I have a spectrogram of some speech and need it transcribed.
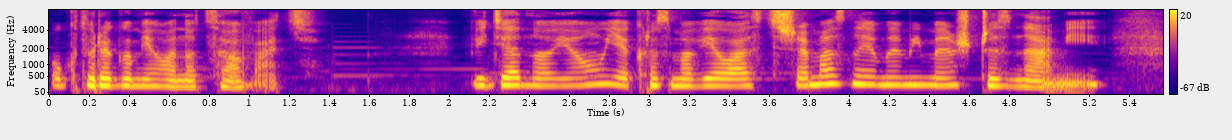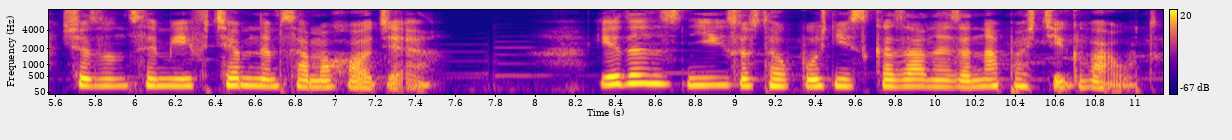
u którego miała nocować. Widziano ją, jak rozmawiała z trzema znajomymi mężczyznami, siedzącymi w ciemnym samochodzie. Jeden z nich został później skazany za napaść i gwałt.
